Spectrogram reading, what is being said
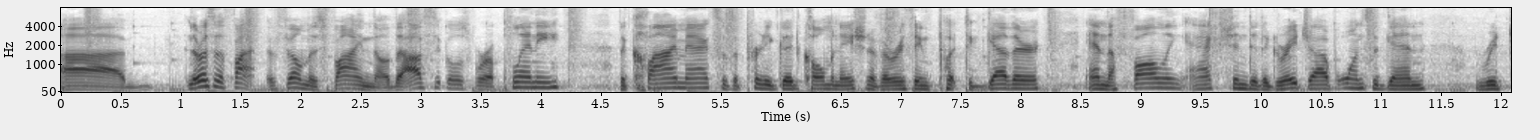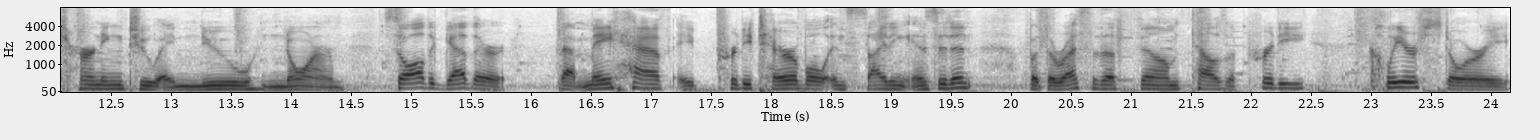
Uh, the rest of the, fi- the film is fine though. The obstacles were aplenty. The climax was a pretty good culmination of everything put together, and the falling action did a great job once again returning to a new norm. So, altogether, that may have a pretty terrible inciting incident, but the rest of the film tells a pretty clear story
